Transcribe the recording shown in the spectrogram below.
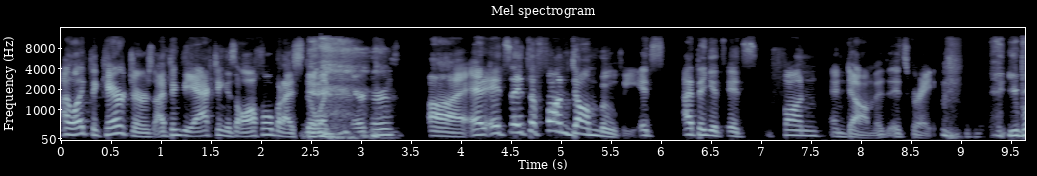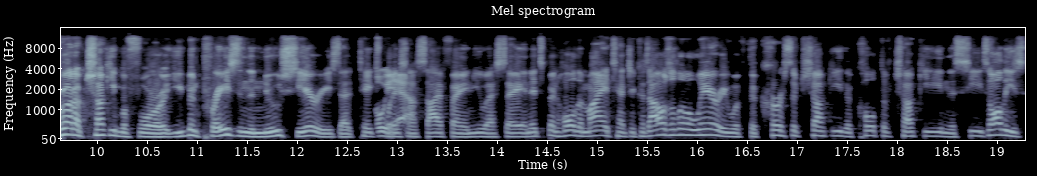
I like the characters. I think the acting is awful, but I still Yeah. like the characters. Uh, and it's it's a fun dumb movie. It's I think it's it's fun and dumb. It, it's great. You brought up Chucky before. You've been praising the new series that takes Oh, place yeah. on Syfy and USA, and it's been holding my attention because I was a little leery with the Curse of Chucky, the Cult of Chucky, and the Seeds, all these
